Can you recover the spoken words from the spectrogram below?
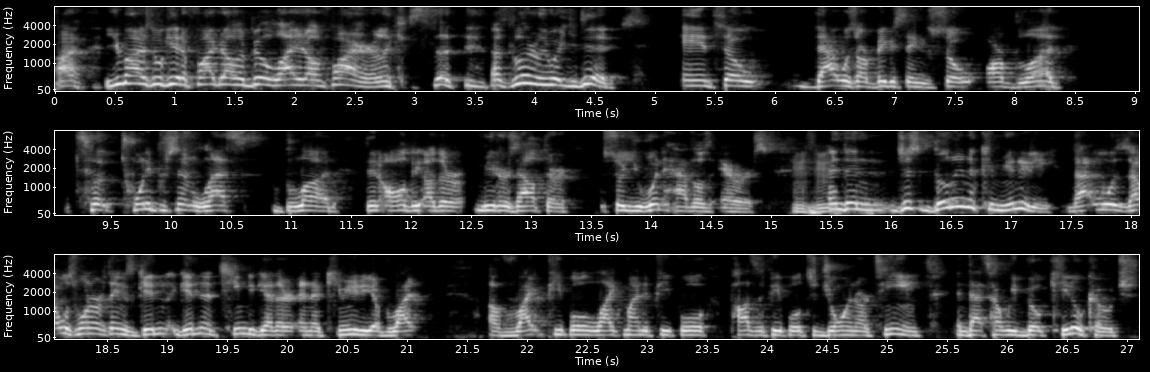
I, you might as well get a five dollar bill, light it on fire. Like that's literally what you did. And so that was our biggest thing. So our blood took 20% less blood than all the other meters out there so you wouldn't have those errors mm-hmm. and then just building a community that was that was one of our things getting getting a team together and a community of right of right people like-minded people positive people to join our team and that's how we built keto coach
